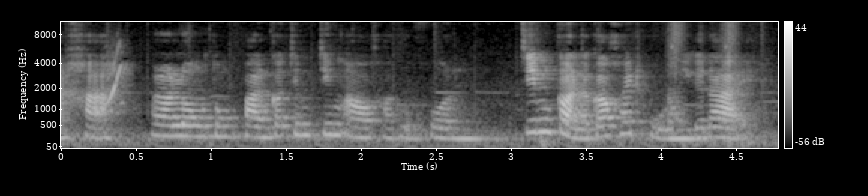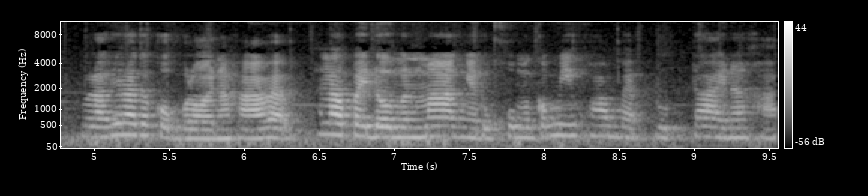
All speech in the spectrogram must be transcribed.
นะคะเวลาลงตรงฟันก็จิ้มจิ้มเอาค่ะทุกคน จิ้มก่อนแล้วก็ค่อยถูนี้ก็ได้ เวลาที่เราจะกบรอยนะคะ แบบถ้าเราไปโดนมันมากเนี่ยทุกคนมันก็มีความแบบหลุดได้นะคะ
